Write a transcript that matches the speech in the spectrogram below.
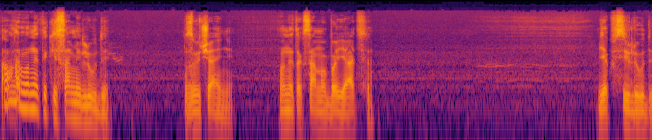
Але вони такі самі люди, звичайні. Вони так само бояться, як всі люди.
